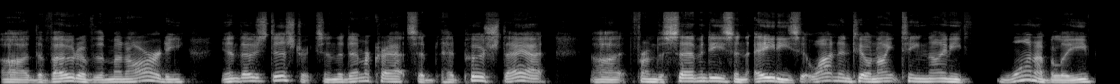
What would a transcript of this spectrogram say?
uh, the vote of the minority in those districts. And the Democrats had, had pushed that uh, from the 70s and 80s. It wasn't until 1991, I believe,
